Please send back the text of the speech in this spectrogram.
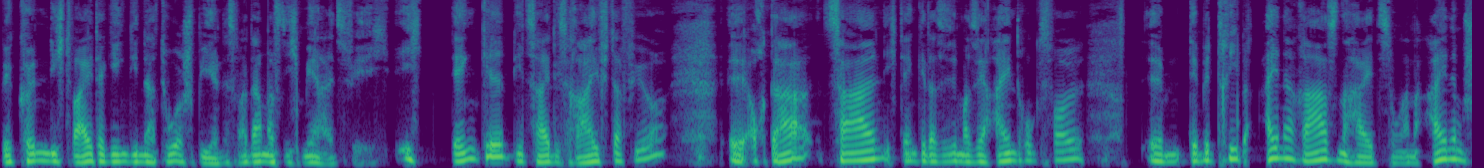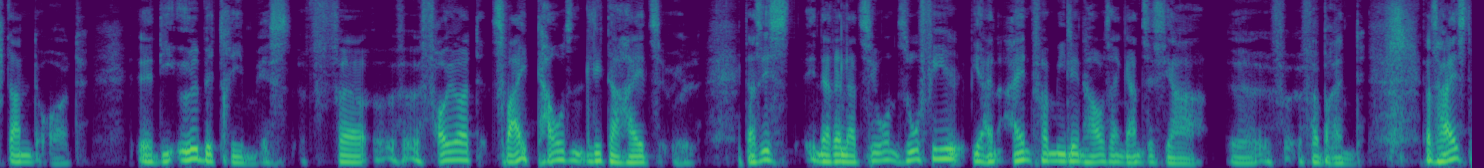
wir können nicht weiter gegen die Natur spielen. Das war damals nicht mehrheitsfähig. Ich denke, die Zeit ist reif dafür. Äh, auch da Zahlen, ich denke, das ist immer sehr eindrucksvoll. Ähm, der Betrieb einer Rasenheizung an einem Standort, äh, die ölbetrieben ist, verfeuert 2000 Liter Heizöl. Das ist in der Relation so viel wie ein Einfamilienhaus ein ganzes Jahr äh, verbrennt. Das heißt,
